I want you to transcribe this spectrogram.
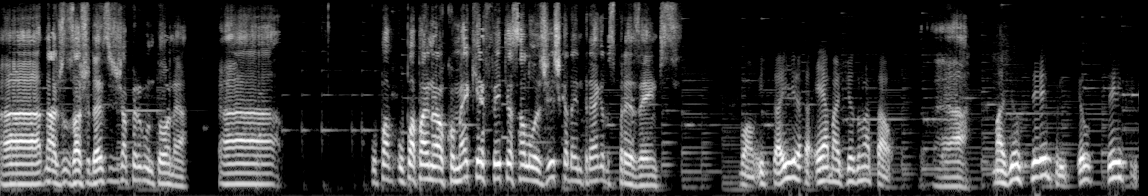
Ah, não, os ajudantes a gente já perguntou, né? Ah, o, o Papai Noel, como é que é feita essa logística da entrega dos presentes? Bom, isso aí é a magia do Natal. É. Mas eu sempre, eu sempre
